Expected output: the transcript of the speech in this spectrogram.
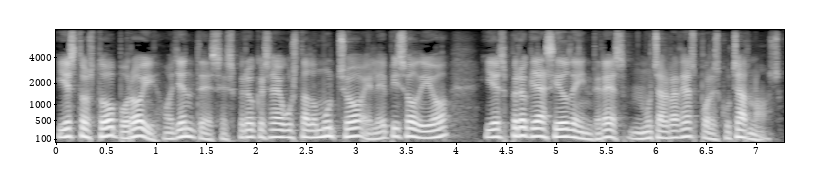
Y esto es todo por hoy, oyentes. Espero que os haya gustado mucho el episodio y espero que haya sido de interés. Muchas gracias por escucharnos.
